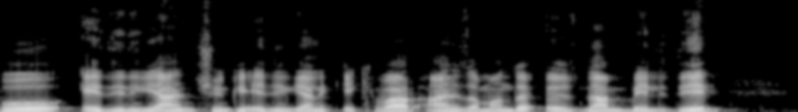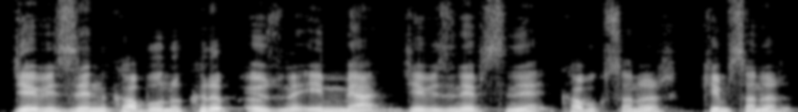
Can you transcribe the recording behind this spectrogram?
Bu edilgen çünkü edilgenlik eki var. Aynı zamanda öznem belli değil. Cevizin kabuğunu kırıp özüne inmeyen cevizin hepsini kabuk sanır. Kim sanır?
